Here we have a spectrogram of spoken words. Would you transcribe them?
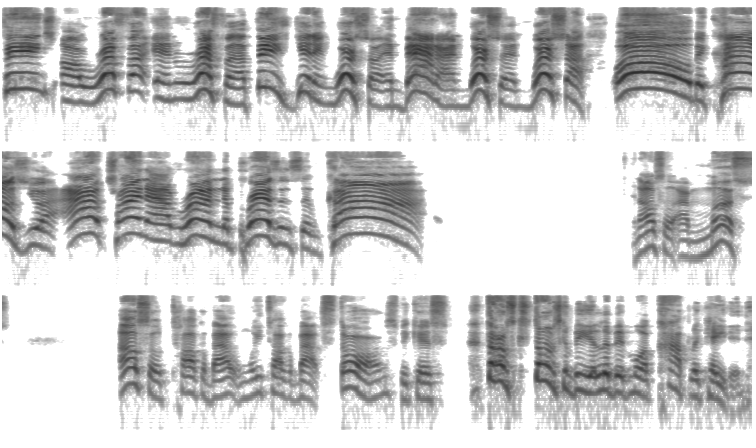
Things are rougher and rougher, things getting worse and better and worse and worse. Oh, because you're out trying to outrun the presence of God. And also, I must also talk about when we talk about storms, because storms, storms can be a little bit more complicated.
